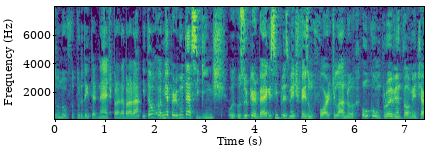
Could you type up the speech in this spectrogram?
o novo futuro da internet. Então, a minha pergunta é a seguinte: o, Zuckerberg simplesmente fez um fork lá no. Ou comprou eventualmente a,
